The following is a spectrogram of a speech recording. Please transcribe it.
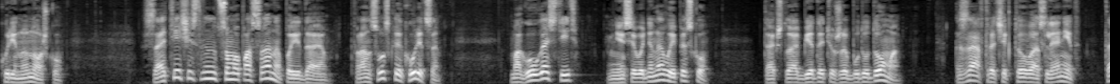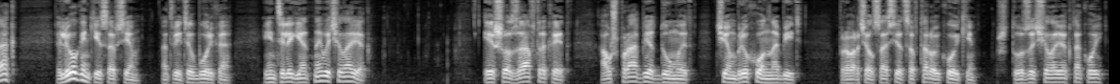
куриную ножку — Соотечественницу Мопассана поедаю. Французская курица. Могу угостить. Мне сегодня на выписку. Так что обедать уже буду дома. Завтрачек-то у вас, Леонид. Так, легонький совсем, — ответил Борька. Интеллигентный вы человек. И что завтракает, а уж про обед думает, чем брюхон набить, — проворчал сосед со второй койки. Что за человек такой?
